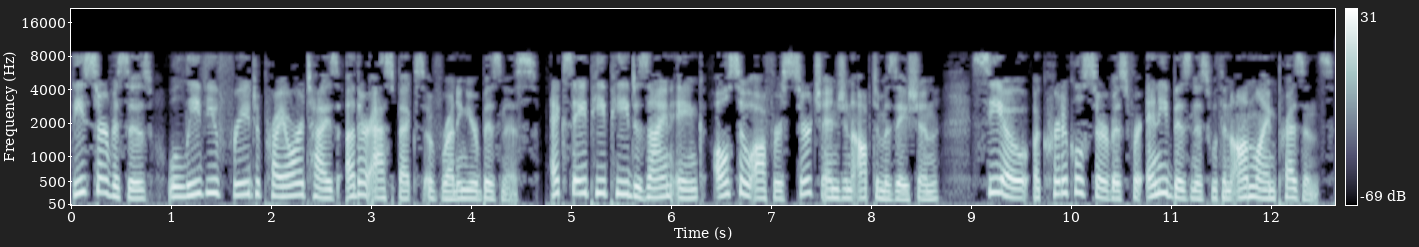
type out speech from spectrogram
These services will leave you free to prioritize other aspects of running your business. XAPP Design Inc. also offers search engine optimization, SEO, a critical service for any business with an online presence.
